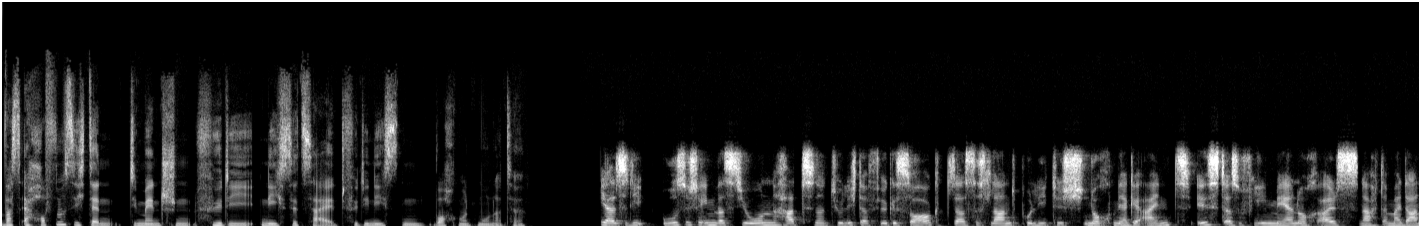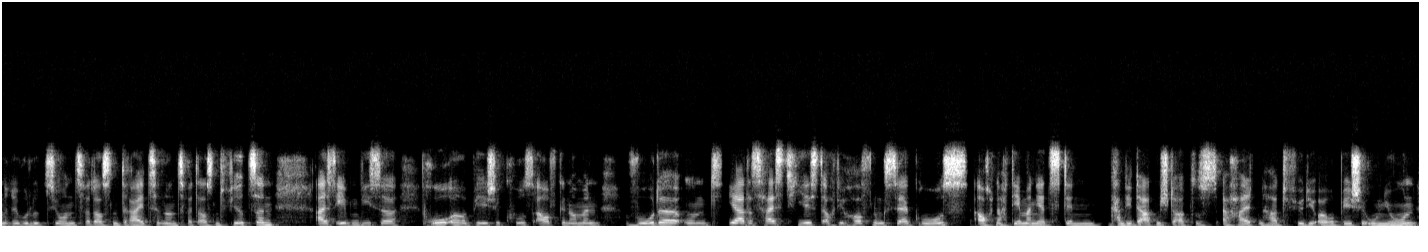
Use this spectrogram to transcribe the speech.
was erhoffen sich denn die Menschen für die nächste Zeit, für die nächsten Wochen und Monate? Ja, also die russische Invasion hat natürlich dafür gesorgt, dass das Land politisch noch mehr geeint ist, also viel mehr noch als nach der Maidan-Revolution 2013 und 2014, als eben dieser proeuropäische Kurs aufgenommen wurde. Und ja, das heißt, hier ist auch die Hoffnung sehr groß, auch nachdem man jetzt den Kandidatenstatus erhalten hat für die Europäische Union,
